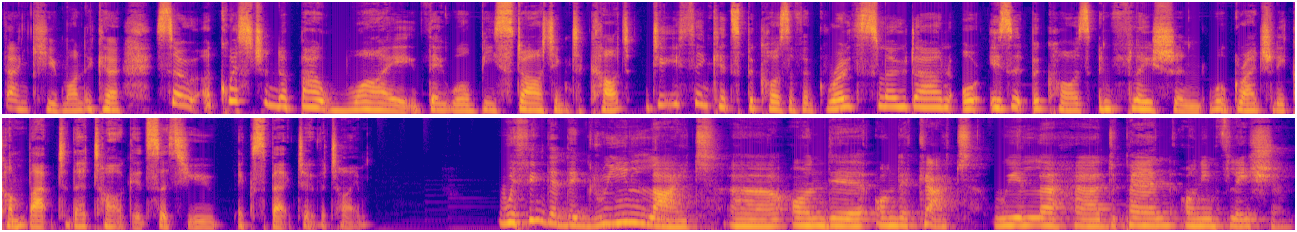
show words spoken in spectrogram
Thank you, Monica. So, a question about why they will be starting to cut. Do you think it's because of a growth slowdown, or is it because inflation will gradually come back to their targets as you expect over time? We think that the green light uh, on the on the cut will uh, depend on inflation.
